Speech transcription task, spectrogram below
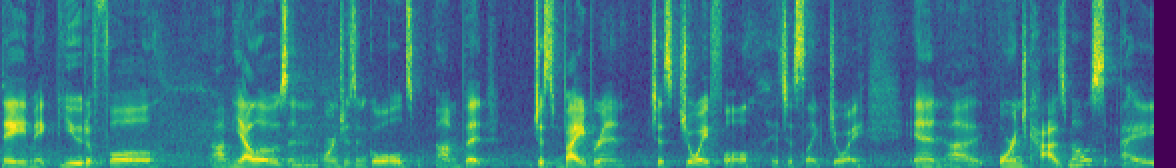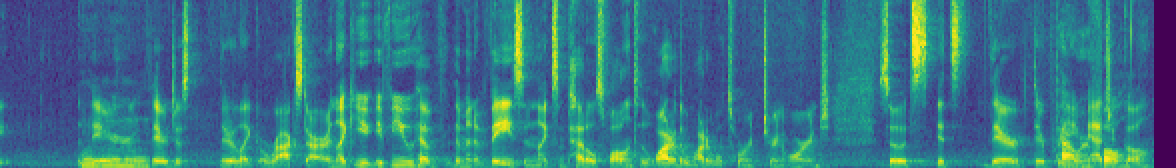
they make beautiful um, yellows and oranges and golds um, but just vibrant just joyful. It's just like joy. And uh, orange cosmos i they're they're just they're like a rock star. And like you, if you have them in a vase and like some petals fall into the water the water will turn turn orange. So it's it's they're they're pretty Powerful. magical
